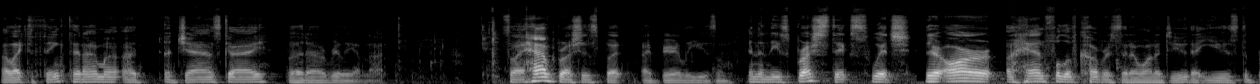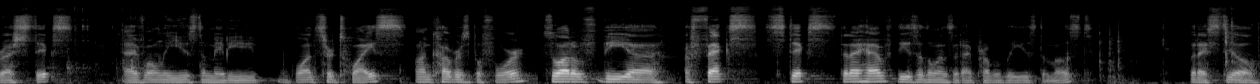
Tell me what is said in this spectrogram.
I like to think that I'm a, a, a jazz guy, but uh, really I'm not. So I have brushes, but I barely use them. And then these brush sticks, which there are a handful of covers that I want to do that use the brush sticks. I've only used them maybe once or twice on covers before. So out of the uh, effects sticks that I have, these are the ones that I probably use the most. But I still,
